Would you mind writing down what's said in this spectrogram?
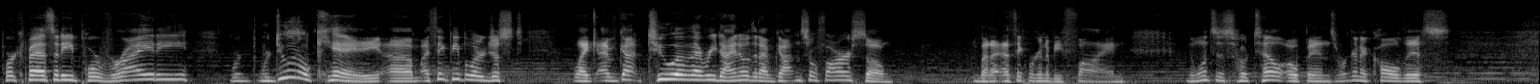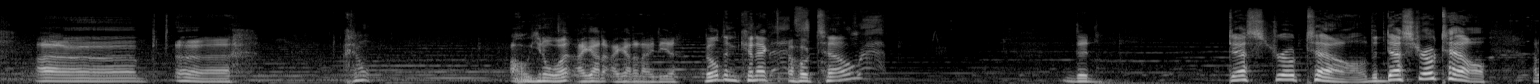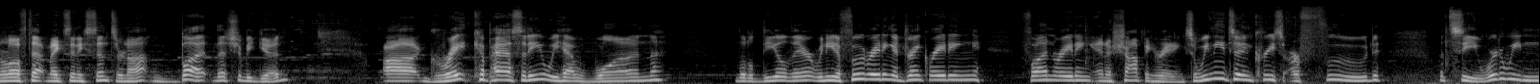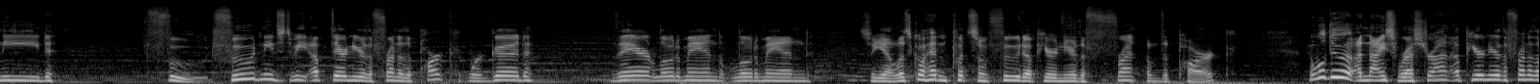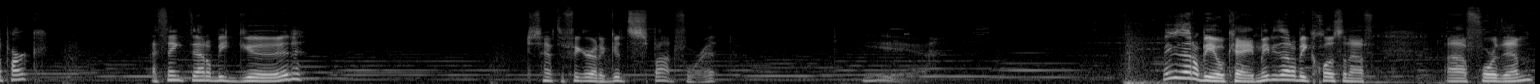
Poor capacity, poor variety. We're, we're doing okay. Um, I think people are just like I've got two of every dino that I've gotten so far, so but I, I think we're gonna be fine. And once this hotel opens, we're gonna call this. Uh, uh, I don't Oh, you know what? I got I got an idea. Build and connect That's a hotel. The Destrotel. The Destrotel. I don't know if that makes any sense or not, but that should be good. Uh, great capacity. We have one little deal there. We need a food rating, a drink rating, fun rating, and a shopping rating. So we need to increase our food. Let's see. Where do we need food. Food needs to be up there near the front of the park. We're good there. Low demand, low demand. So yeah, let's go ahead and put some food up here near the front of the park. And we'll do a nice restaurant up here near the front of the park. I think that'll be good. Just have to figure out a good spot for it. Yeah. Maybe that'll be okay. Maybe that'll be close enough uh, for them.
